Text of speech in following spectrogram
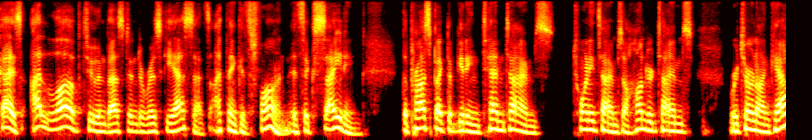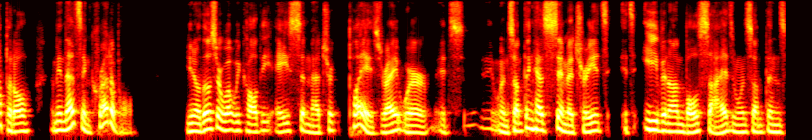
guys, I love to invest into risky assets. I think it's fun, it's exciting. The prospect of getting 10 times, 20 times, 100 times return on capital, I mean, that's incredible. You know, those are what we call the asymmetric plays, right? Where it's when something has symmetry, it's it's even on both sides. And when something's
